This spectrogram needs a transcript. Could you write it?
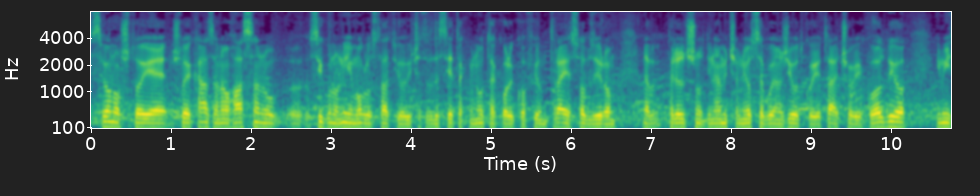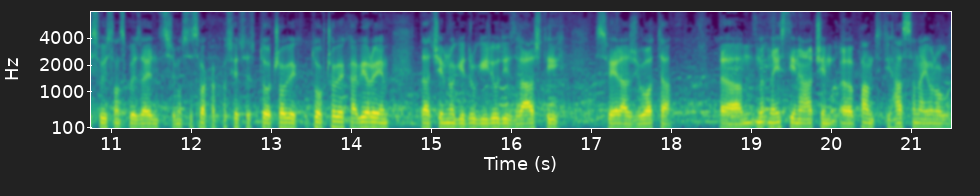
sve ono što je, što je kazano o Hasanu e, sigurno nije moglo stati u ovih 40 minuta koliko film traje s obzirom na prilično dinamičan i osebujan život koji je taj čovjek vodio i mi u islamskoj zajednici ćemo se svakako sjećati tog, čovjek, tog čovjeka. Vjerujem da će i mnogi drugi ljudi iz različitih sfera života E, na isti način e, pamtiti Hasana i ono,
